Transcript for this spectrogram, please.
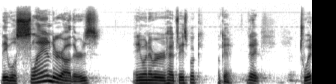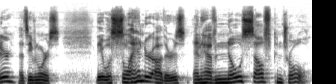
They will slander others. Anyone ever had Facebook? Okay. They're, Twitter? That's even worse. They will slander others and have no self control.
